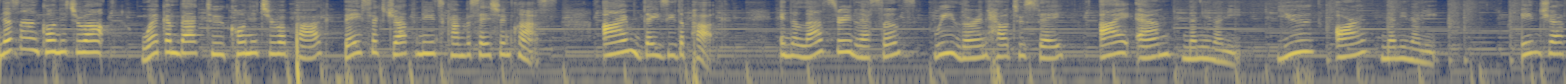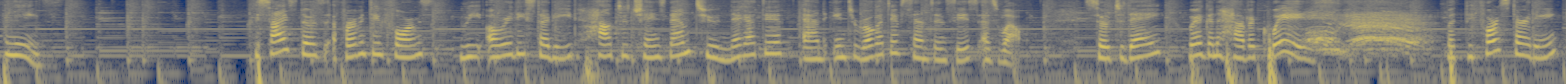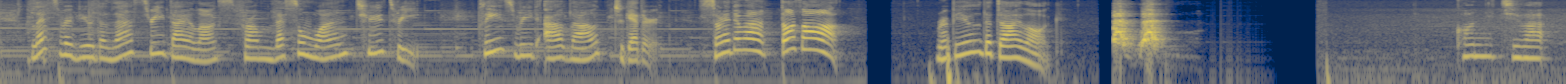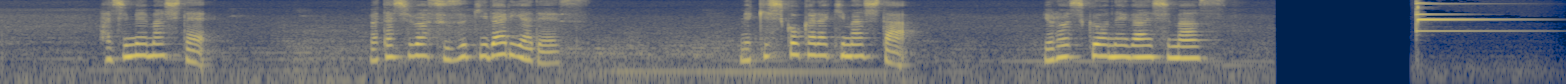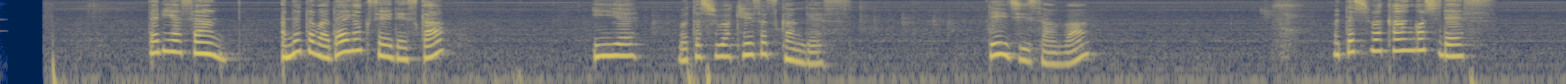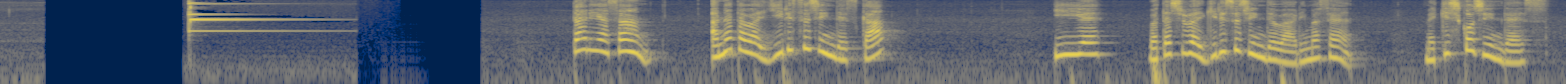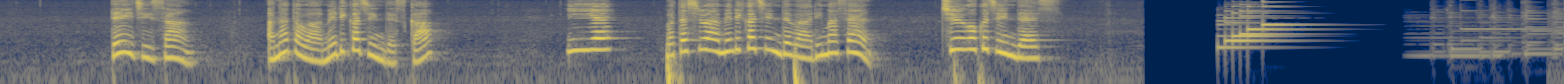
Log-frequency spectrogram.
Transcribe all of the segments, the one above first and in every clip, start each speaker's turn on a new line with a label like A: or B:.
A: 皆さんこんにちは Welcome back to KonniChihuaPug Basic Japanese Conversation Class I'm Daisy the Pug In the last three lessons we learned how to say I am 何々 You are 何々 In Japanese Besides those affirmative forms, we already studied how to change them to negative and interrogative sentences as well. So today, we're gonna have a quiz! Oh, yeah! Before starting, let's review the last three dialogues from lesson 1 to 3. Please read out loud together. それではどうぞ Review the dialogue こんにちは。はじめまして。私は鈴木ダリアです。メキシコから来ました。よろしくお願いします。ダリアさん、あなたは大学生ですか？いいえ、私は警察官です。デイジーさんは？私は看護師です。ダリアさん、あなたはイギリス人ですか？いいえ、私はイギリス人ではありません。メキシコ人です。デイジーさん、あなたはアメリカ人ですかいいえ、私はアメリカ人ではありません。中国人です。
